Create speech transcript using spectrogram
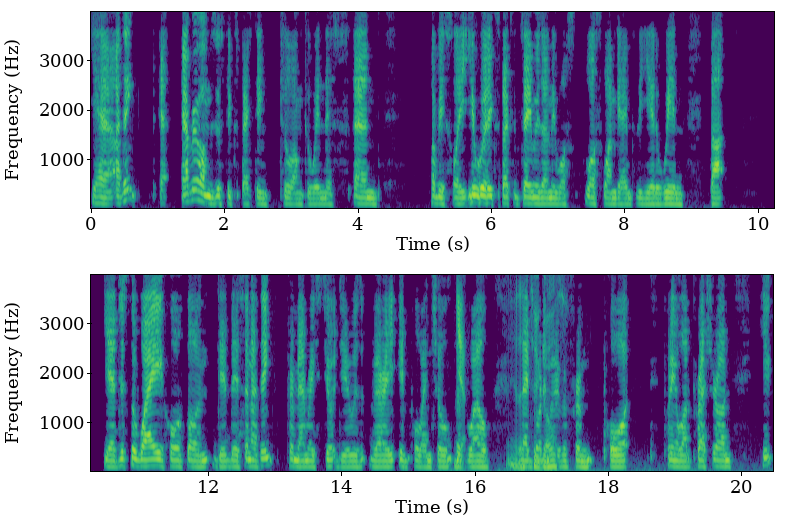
yeah, I think everyone was just expecting Geelong to win this. And obviously, you would expect a team who's only lost, lost one game for the year to win. But yeah, just the way Hawthorn did this. And I think from memory, Stuart Dew was very influential Yeah. as well. Yeah, they those two him goals. over from Port, putting a lot of pressure on. He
